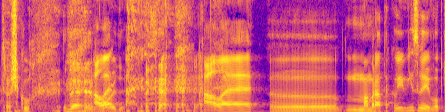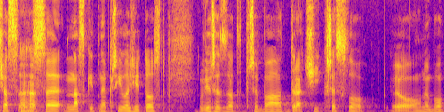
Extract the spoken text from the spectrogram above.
trošku. Ne, ale ale uh, mám rád takový výzvy. Občas Aha. se naskytne příležitost vyřezat třeba dračí křeslo, jo, nebo,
